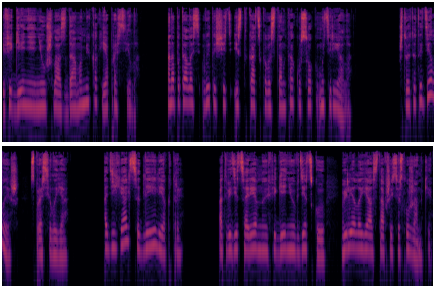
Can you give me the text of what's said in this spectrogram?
Эфигения не ушла с дамами, как я просила. Она пыталась вытащить из ткацкого станка кусок материала. «Что это ты делаешь?» — спросила я. «Одеяльце для электры». «Отведи царевну Эфигению в детскую», — велела я оставшейся служанке.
